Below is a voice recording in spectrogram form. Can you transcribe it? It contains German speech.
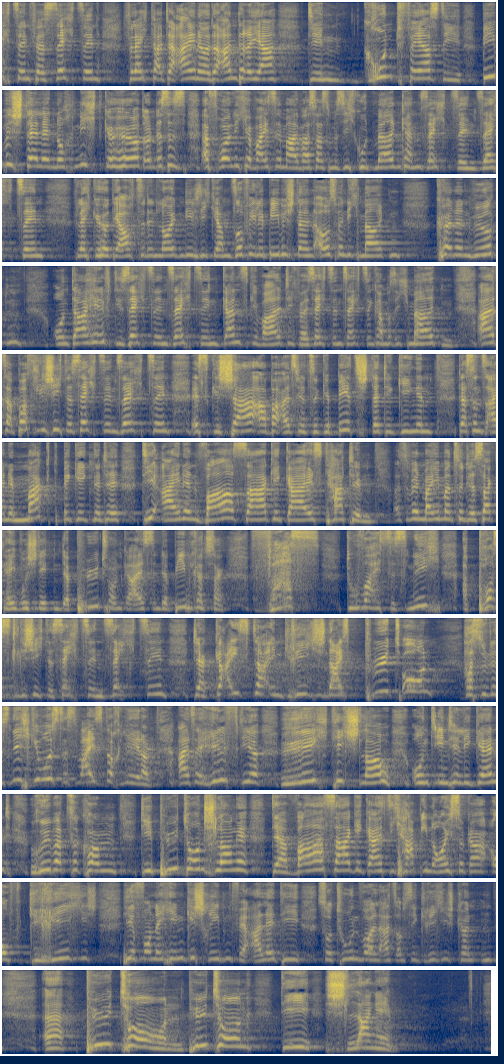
16, Vers 16. Vielleicht hat der eine oder andere ja den Grundvers, die Bibelstelle noch nicht gehört. Und das ist erfreulicherweise mal was, was man sich gut merken kann. 16, 16. Vielleicht gehört ihr auch zu den Leuten, die sich gern so viele Bibelstellen auswendig merken können würden. Und da hilft die 16, 16 ganz gewaltig, weil 16, 16 kann man sich merken. Also Apostelgeschichte 16, 16. Es geschah aber, als wir zur Gebetsstätte gingen, dass uns eine Magd begegnete, die einen Wahrsagegeist hatte. Also wenn mal jemand zu dir sagt, hey, wo steht denn der Pythongeist in der Bibel, kannst du sagen, was? Du weißt es nicht? Apostelgeschichte 16, 16, der Geist da im Griechischen heißt Python. Hast du das nicht gewusst? Das weiß doch jeder. Also hilft dir richtig schlau und intelligent rüberzukommen. Die Python-Schlange, der Wahrsagegeist, ich habe ihn euch sogar auf Griechisch hier vorne hingeschrieben für alle, die so tun wollen, als ob sie Griechisch könnten. Äh, Python, Python, die Schlange.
